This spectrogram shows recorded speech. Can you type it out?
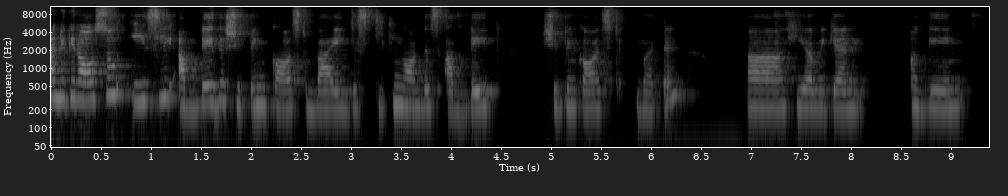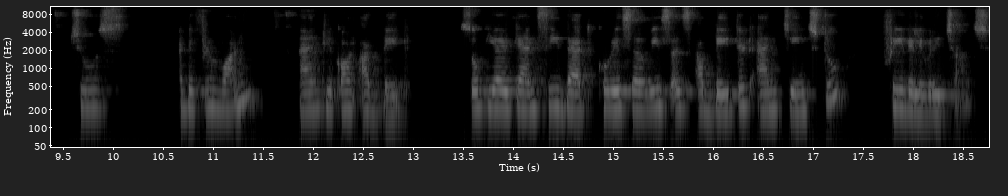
And you can also easily update the shipping cost by just clicking on this update shipping cost button. Uh, here we can again choose a different one and click on update. So here you can see that courier service is updated and changed to free delivery charge.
